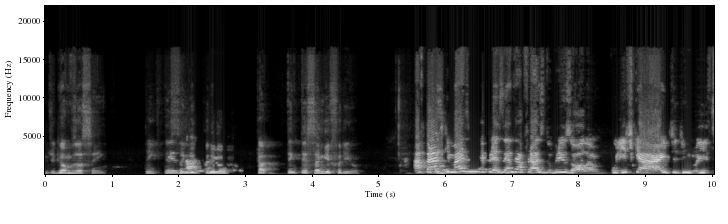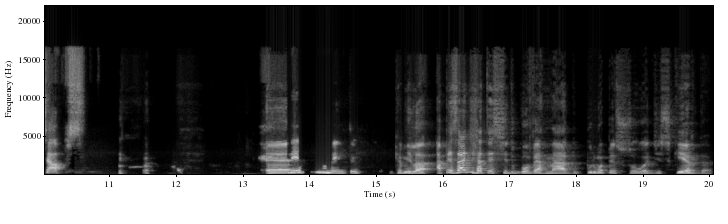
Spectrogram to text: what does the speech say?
digamos assim. Tem que ter sangue frio. Tem que ter sangue frio. A frase que mais me representa é a frase do Brizola: política é a arte de engolir sapos. É... Nesse momento. Camila, apesar de já ter sido governado por uma pessoa de esquerda,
